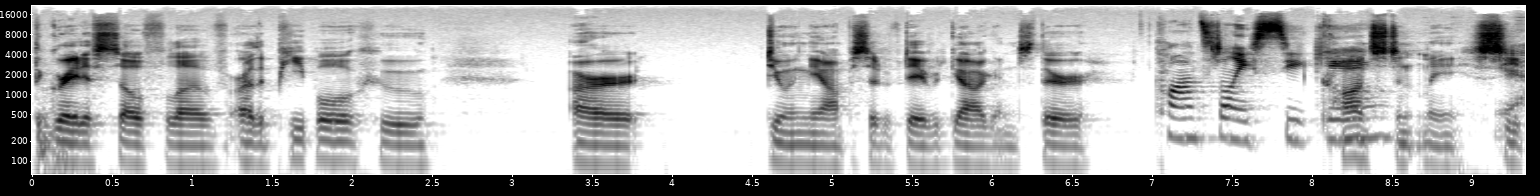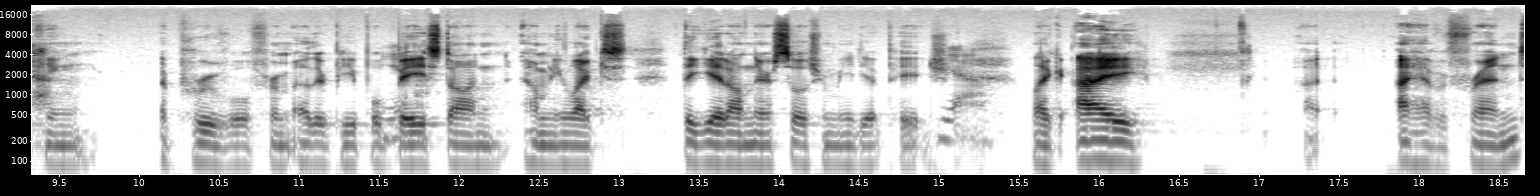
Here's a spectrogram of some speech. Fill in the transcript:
the greatest self-love are the people who are doing the opposite of David Goggins. They're Constantly seeking. constantly seeking approval from other people Yeah. based on how many likes they get on their social media page. Yeah. Like I, I, I have a friend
